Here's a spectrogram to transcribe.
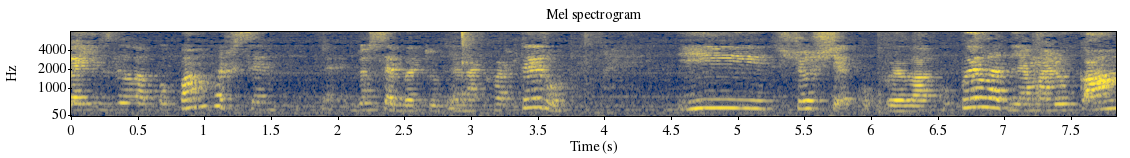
Віка їздила по памперси е, до себе туди на квартиру. І що ще купила? Купила для малюка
